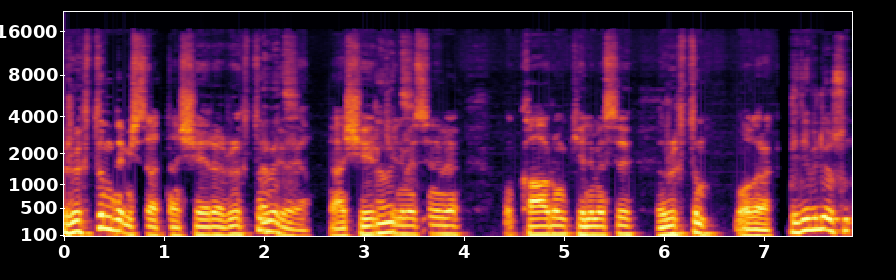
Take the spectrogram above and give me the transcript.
Rıhtım demiş zaten şehre. Rıhtım evet. diyor ya. Yani şehir evet. kelimesini ve o Karum kelimesi rıhtım olarak. Bir de biliyorsun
